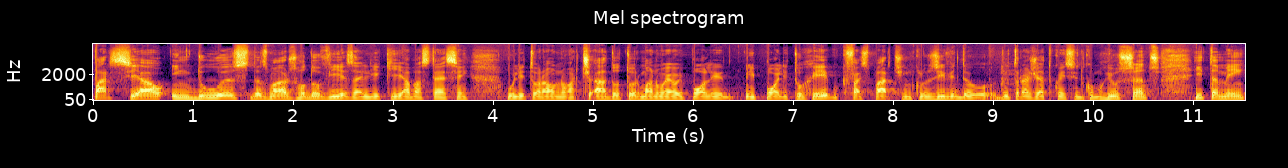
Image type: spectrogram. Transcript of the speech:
parcial em duas das maiores rodovias ali que abastecem o litoral norte. A doutor Manuel Hipólito Rego, que faz parte inclusive do, do trajeto conhecido como Rio Santos, e também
